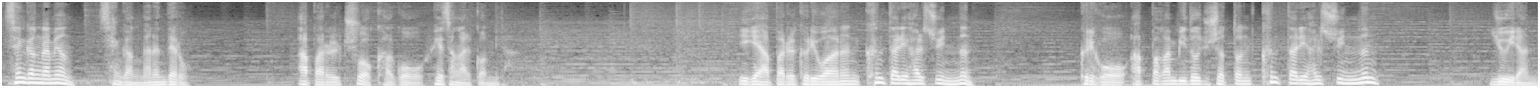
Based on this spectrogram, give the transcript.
생각나면 생각나는 대로 아빠를 추억하고 회상할 겁니다. 이게 아빠를 그리워하는 큰딸이 할 수 있는 그리고 아빠가 믿어주셨던 큰딸이 할 수 있는 유일한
